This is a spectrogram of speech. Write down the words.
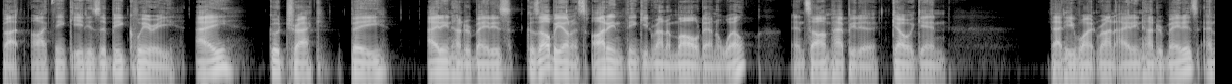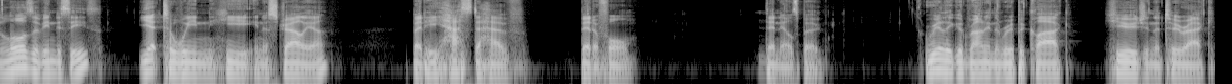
But I think it is a big query. A, good track. B, 1800 metres. Because I'll be honest, I didn't think he'd run a mile down a well. And so I'm happy to go again that he won't run 1800 metres. And laws of indices, yet to win here in Australia, but he has to have better form than Ellsberg. Really good run in the Rupert Clarke, huge in the Toorak.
